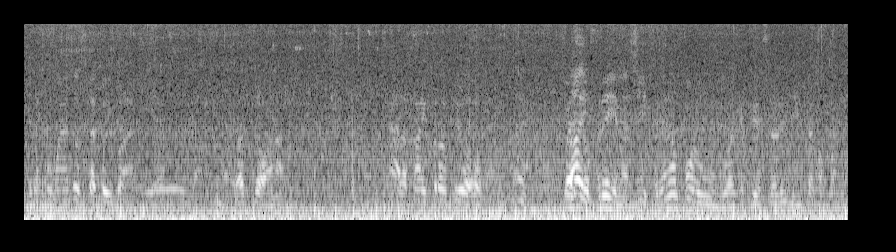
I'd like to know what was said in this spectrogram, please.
Mi raccomando, sta coi bagni, eh. La zona. Ah, la fai proprio. Questo frena, sì, frena un po' lungo, eh, che penso di dita, ma quando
